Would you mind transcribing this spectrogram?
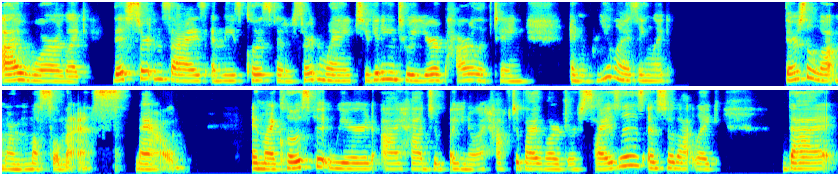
I wore like this certain size and these clothes fit a certain way to getting into a year of powerlifting and realizing like there's a lot more muscle mass now and my clothes fit weird i had to you know i have to buy larger sizes and so that like that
